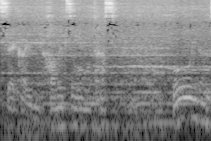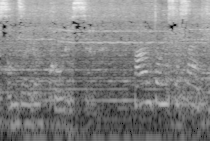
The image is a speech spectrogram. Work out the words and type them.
世界に破滅をもたらす大いなる存在が降臨する。ファントムソサイテ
